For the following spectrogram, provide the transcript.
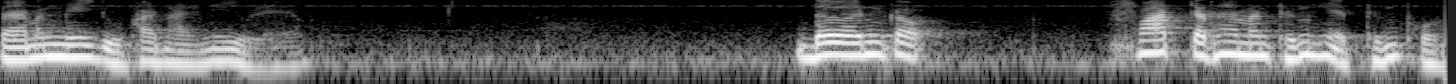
แต่มันมีอยู่ภายในนี่อยู่แล้ว เดินก็ฟัดกันให้มันถึงเหตุถึงผล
